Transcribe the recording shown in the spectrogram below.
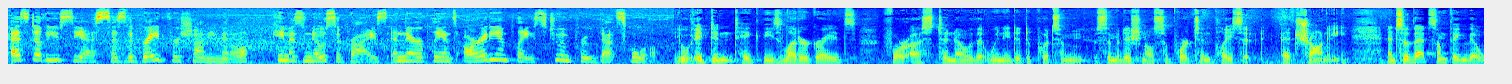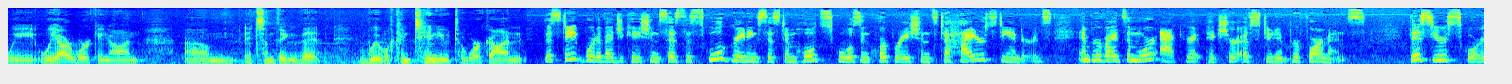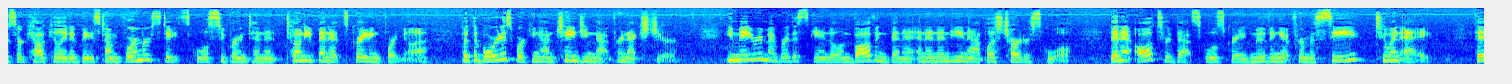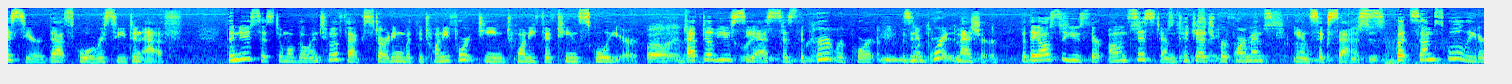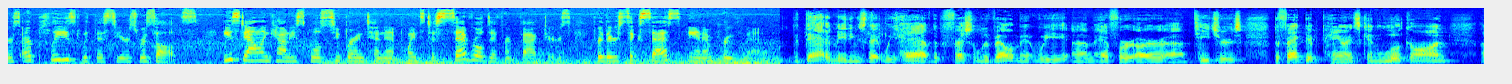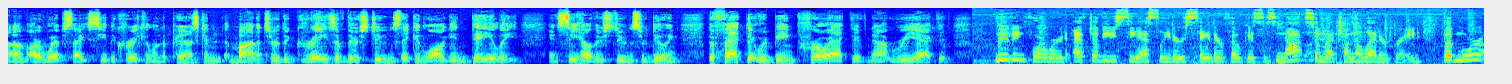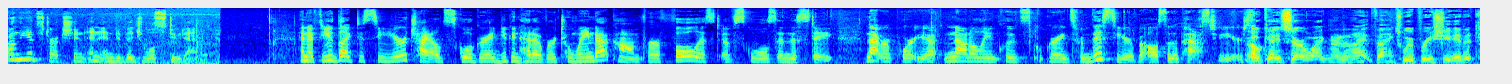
FWCS says the grade for Shawnee Middle came as no surprise, and there are plans already in place to improve that school. It didn't take these letter grades for us to know that we needed to put some, some additional supports in place at, at Shawnee. And so that's something that we, we are working on. Um, it's something that we will continue to work on. The State Board of Education says the school grading system holds schools and corporations to higher standards and provides a more accurate picture of student performance. This year's scores are calculated based on former state school superintendent Tony Bennett's grading formula, but the board is working on changing that for next year. You may remember the scandal involving Bennett and an Indianapolis charter school. Bennett altered that school's grade, moving it from a C to an A. This year, that school received an F. The new system will go into effect starting with the 2014-2015 school year. Well, FWCS says the current report is an important measure, but they also use their own system to judge performance and success. But some school leaders are pleased with this year's results. East Allen County Schools Superintendent points to several different factors for their success and improvement the data meetings that we have, the professional development we um, have for our uh, teachers, the fact that parents can look on um, our website, see the curriculum, the parents can monitor the grades of their students, they can log in daily and see how their students are doing. The fact that we're being proactive, not reactive. Moving forward, FWCS leaders say their focus is not so much on the letter grade, but more on the instruction and individual student. And if you'd like to see your child's school grade, you can head over to wane.com for a full list of schools in the state. And that report not only includes grades from this year, but also the past two years. Okay, Sarah Wagner tonight. Thanks. We appreciate it.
